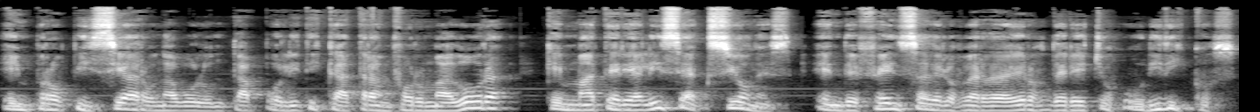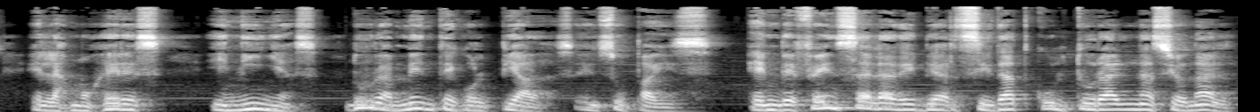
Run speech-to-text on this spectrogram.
en propiciar una voluntad política transformadora que materialice acciones en defensa de los verdaderos derechos jurídicos en las mujeres y niñas duramente golpeadas en su país, en defensa de la diversidad cultural nacional,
